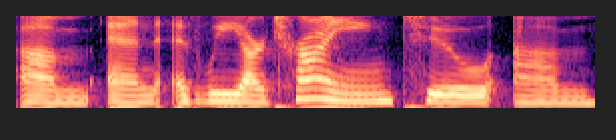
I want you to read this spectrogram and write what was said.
Um, and as we are trying to, um,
